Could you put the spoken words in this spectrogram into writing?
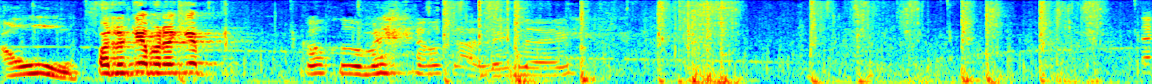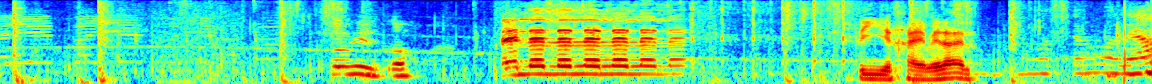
เอาพอเราเก็บพอเราเก็บก็คือไม่ให้โอกาสเล่นเลย ก็ผิดตัวเล่นเล่นเล่นเล่นเล่นเล่นตีใครไม่ได้ หมดจะหมดแล้ว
